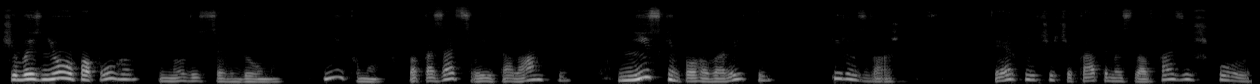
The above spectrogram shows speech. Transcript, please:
що без нього папуга нудиться вдома, нікому показати свої таланти, ні з ким поговорити і розважитись. Терпляче чекатиме Славка зі школи.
